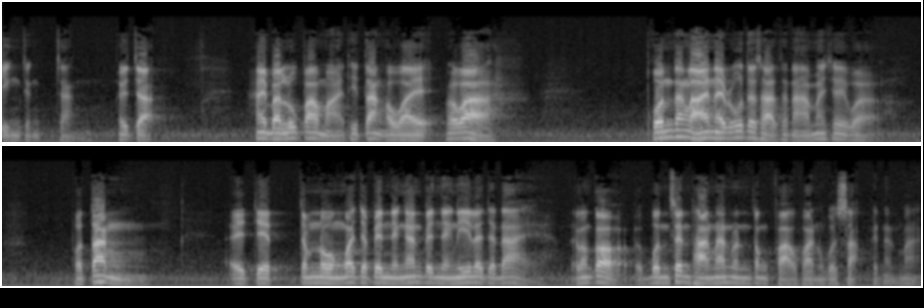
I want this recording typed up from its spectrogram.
ริงๆจังๆเพื่อจะให้บรรลุเป้าหมายที่ตั้งเอาไว้ เพราะว่า ผลทั้งหลายในพระพุทธศาสนาไม่ใช่ว่า พอตั้งไอ้เจตจำนงว่าจะเป็นอย่างนั้นเป็นอย่างนี้แล้วจะได้ แต่มันก็บนเส้นทางนั้นมันต้องฝ่าฟันอุปสรรคเป็นอันมาก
